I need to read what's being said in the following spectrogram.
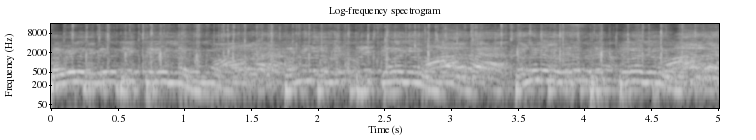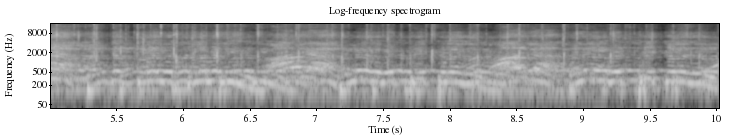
தமிழக வெற்றி கழகம் தமிழக வெற்றி கழகம் தமிழக வெற்றி கழகம் தங்க தலைவர் தளபதி தமிழக வெற்றி கழகம் தமிழக வெற்றி கழகம்.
